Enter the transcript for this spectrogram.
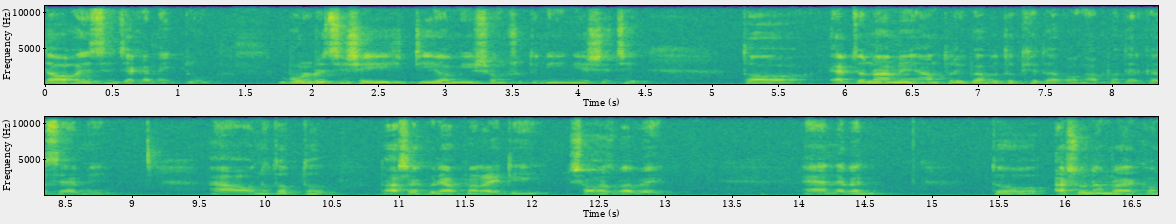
দেওয়া হয়েছে, যেখানে একটু ভুল রয়েছে, সেইটি আমি সংশোধনী নিয়ে এসেছি। তো এর জন্য আমি আন্তরিকভাবে দুঃখিত এবং আপনাদের কাছে আমি অনুতপ্ত। তো আশা করি আপনারা এটি সহজভাবে নেবেন। তো আসুন আমরা এখন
